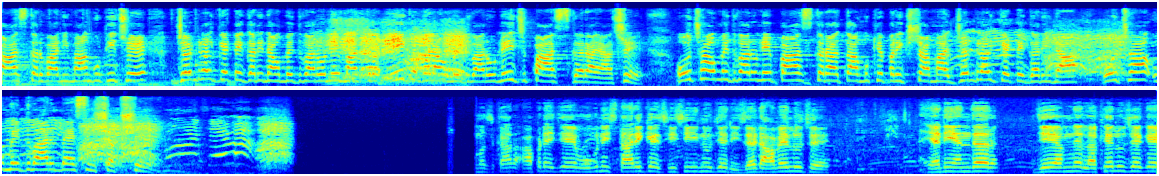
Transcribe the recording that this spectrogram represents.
પાસ કરવાની માંગ ઉઠી છે. જનરલ કેટેગરીના ઉમેદવારોને માત્ર એક ગણા ઉમેદવારોને જ પાસ કરાયા છે. ઓછા ઉમેદવારોને પાસ કરાતા મુખ્ય પરીક્ષામાં જનરલ કેટેગરીના ઓછા ઉમેદવાર બેસી શકશે. નમસ્કાર. આપણે જે ઓગણીસ તારીખે સીસી નું જે રિઝલ્ટ આવેલું છે, એની અંદર જે અમને લખેલું છે કે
